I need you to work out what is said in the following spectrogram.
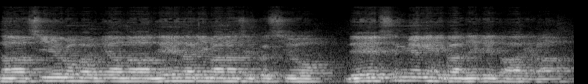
나 지혜로 말미암아 내 날이 많아질 것이요. 내 생명의 해가 내게 더하리라.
